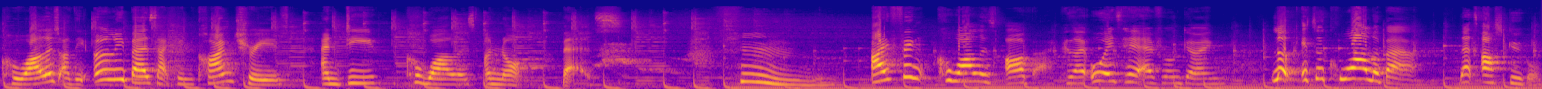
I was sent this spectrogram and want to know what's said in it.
Koalas are the only bears that can climb trees. And D. Koalas are not bears. Hmm. I think koalas are bears because I always hear everyone going, Look, it's a koala bear. Let's ask Google.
